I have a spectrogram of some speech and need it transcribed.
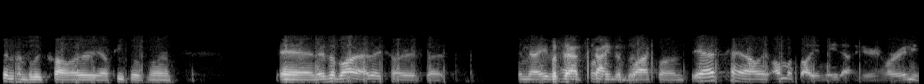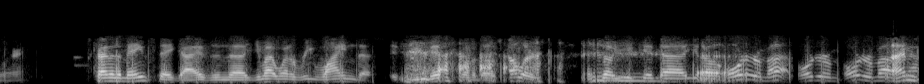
Cinnamon Blue Crawler, you know, People's Worm, and there's a lot of other colors, but I mean, I even But have that's kind of the- black ones. Yeah, that's kind of all, almost all you need out here or anywhere. Kind of the mainstay, guys, and uh, you might want to rewind this if you missed one of those colors, so you can uh, you know order them up, order them, order them up. I'm Now,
